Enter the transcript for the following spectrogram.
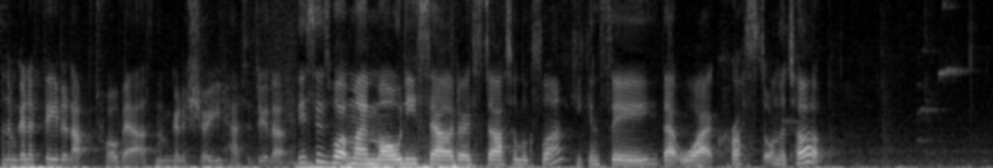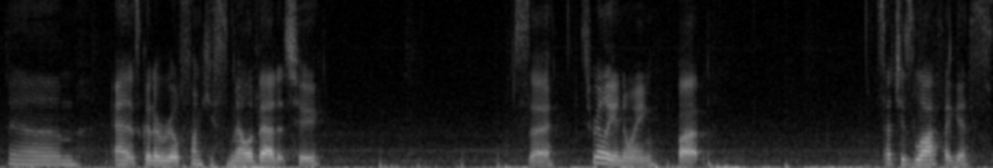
and I'm going to feed it after 12 hours and I'm going to show you how to do that. This is what my moldy sourdough starter looks like. You can see that white crust on the top. Um, and it's got a real funky smell about it too. So it's really annoying, but such is life, I guess.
